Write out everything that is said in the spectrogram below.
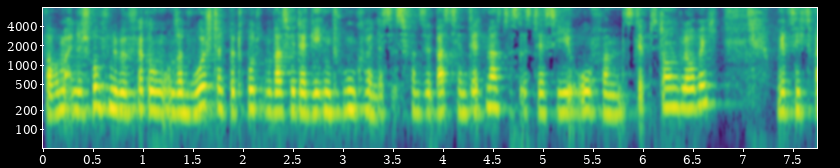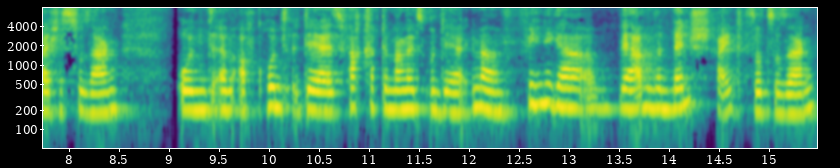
warum eine schrumpfende Bevölkerung unseren Wohlstand bedroht und was wir dagegen tun können. Das ist von Sebastian Detmers, das ist der CEO von Stepstone, glaube ich, um jetzt nichts Falsches zu sagen. Und ähm, aufgrund des Fachkräftemangels und der immer weniger werdenden Menschheit sozusagen,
